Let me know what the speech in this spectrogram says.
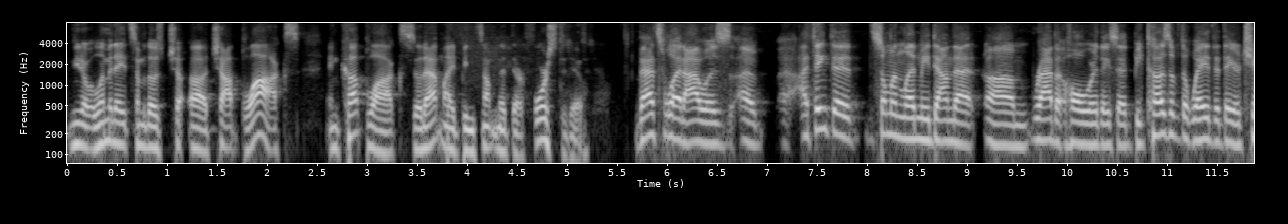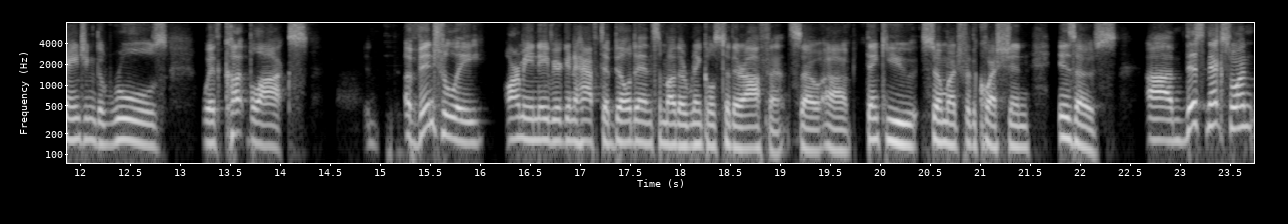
you know eliminate some of those ch- uh, chop blocks and cut blocks so that might be something that they're forced to do. That's what i was uh, i think that someone led me down that um, rabbit hole where they said because of the way that they are changing the rules with cut blocks eventually army and navy are going to have to build in some other wrinkles to their offense. So uh, thank you so much for the question izos. Um, this next one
